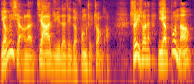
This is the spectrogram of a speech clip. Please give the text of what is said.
影响了家居的这个风水状况。所以说呢也不能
